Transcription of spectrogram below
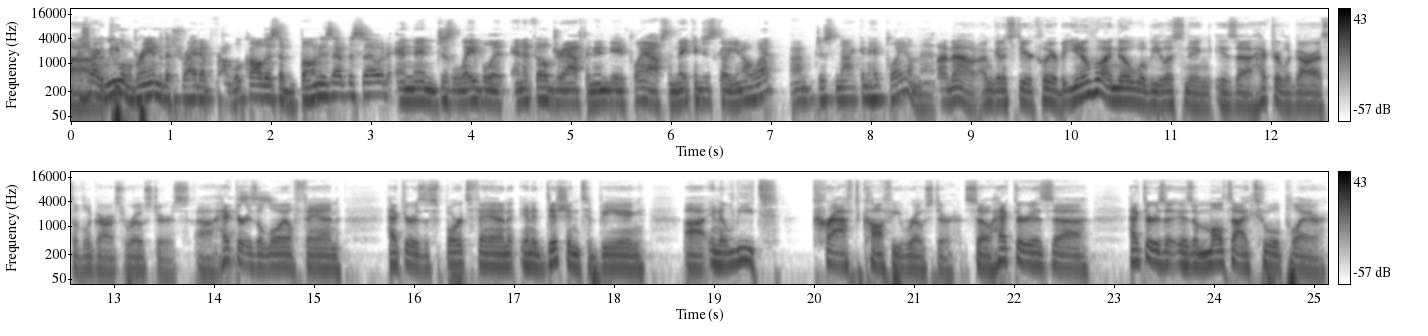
Uh, That's right. We people- will brand this right up front. We'll call this a bonus episode and then just label it NFL draft and NBA playoffs, and they can just go, you know what? I'm just not going to hit play on that. I'm out. I'm going to steer clear. But you know who I know will be listening is uh, Hector Lagares of Lagares Roasters. Uh, Hector Yes. is a loyal fan. Hector is a sports fan, in addition to being uh, an elite craft coffee roaster. So Hector is uh, Hector is a, is a multi tool player,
